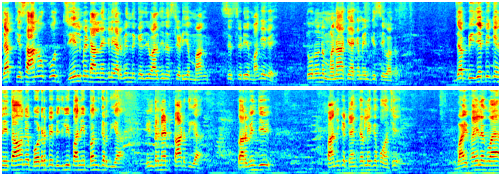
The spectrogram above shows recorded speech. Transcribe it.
जब किसानों को जेल में डालने के लिए अरविंद केजरीवाल जी ने स्टेडियम मांग, से स्टेडियम मांगे गए तो उन्होंने मना किया कि मैं इनकी सेवा करूँगा जब बीजेपी के नेताओं ने बॉर्डर पे बिजली पानी बंद कर दिया, इंटरनेट काट दिया तो अरविंद जी पानी के टैंकर लेके पहुँचे, वाईफाई लगवाया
